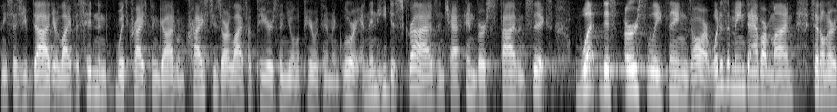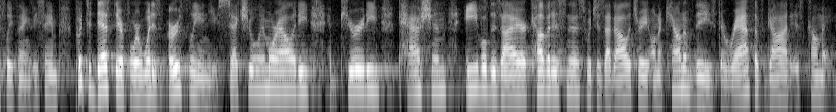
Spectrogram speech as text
And he says, You've died. Your life is hidden in, with Christ in God. When Christ, who's our life, appears, then you'll appear with him in glory. And then he describes in, chat, in verse 5 and 6 what this earthly things are. What does it mean to have our mind set on earthly things? He's saying, Put to death, therefore, what is earthly in you sexual immorality, impurity, passion, evil desire, covetousness, which is idolatry. On account of these, the wrath of God is coming.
